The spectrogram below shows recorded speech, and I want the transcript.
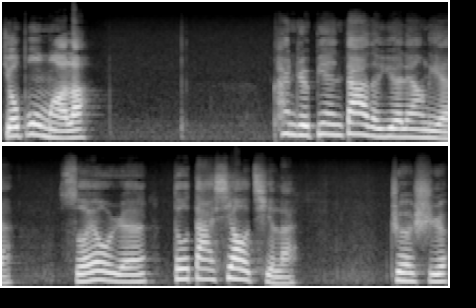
就不抹了。看着变大的月亮脸，所有人都大笑起来。这时。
